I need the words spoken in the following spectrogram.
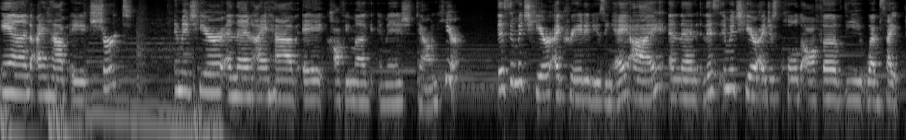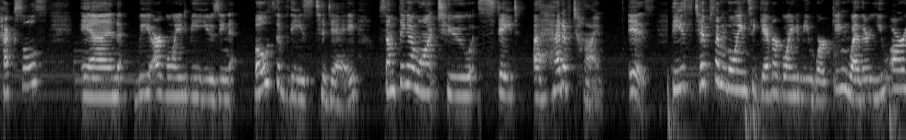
And I have a shirt image here and then I have a coffee mug image down here. This image here I created using AI, and then this image here I just pulled off of the website Pexels, and we are going to be using both of these today. Something I want to state ahead of time is these tips I'm going to give are going to be working whether you are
